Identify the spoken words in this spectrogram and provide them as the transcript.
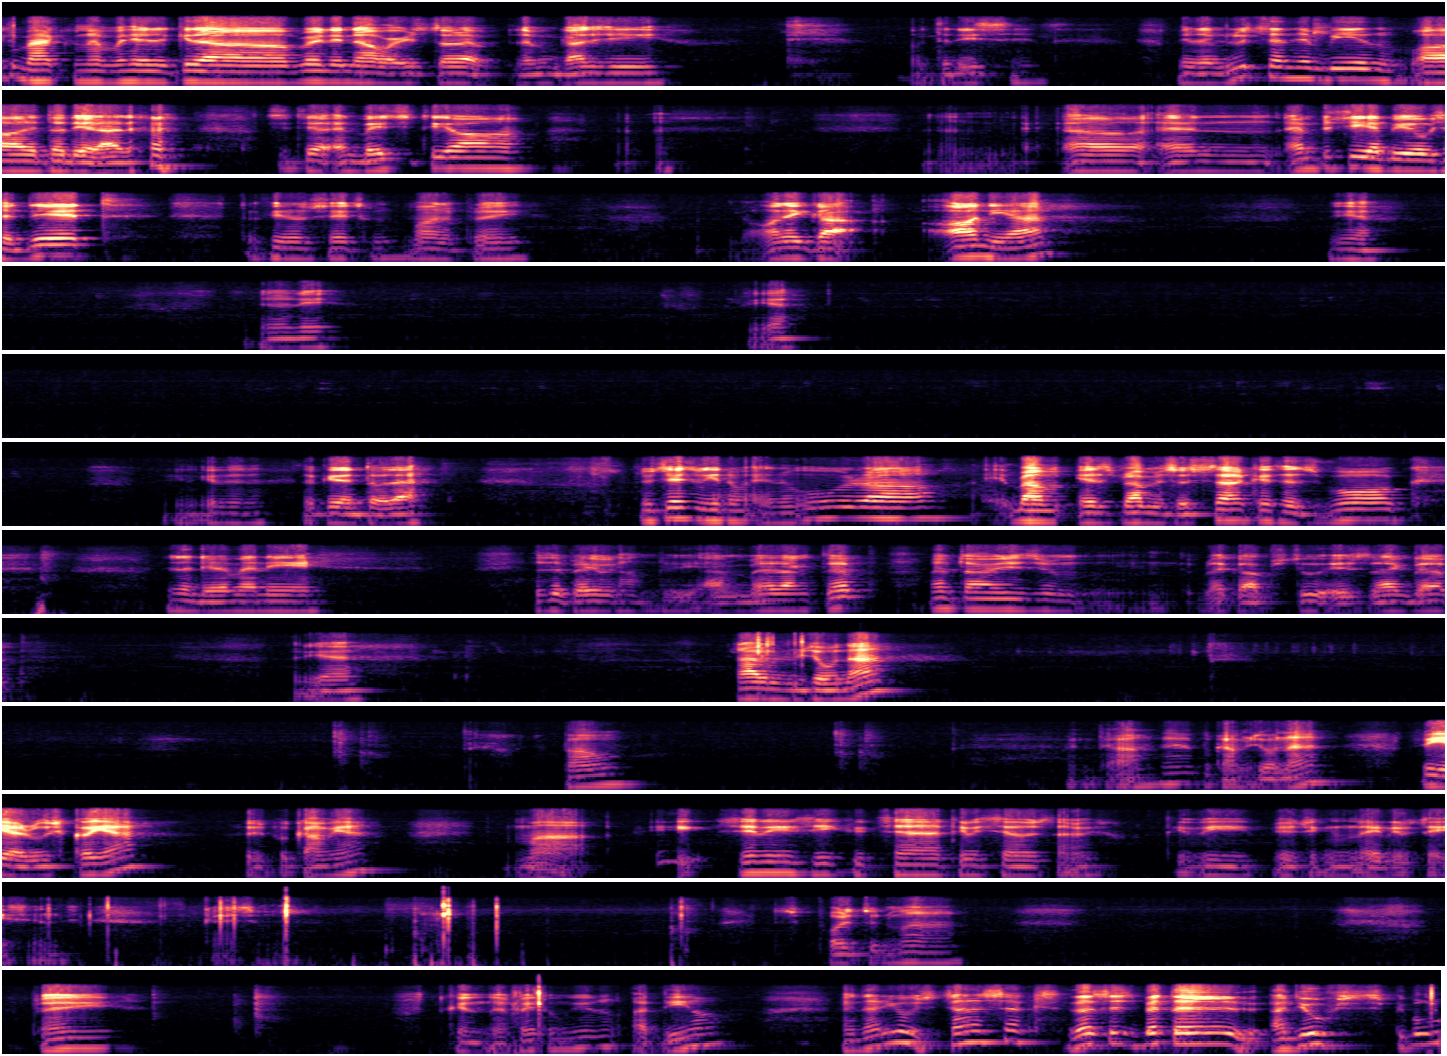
Welcome back, never hit get a ready now where you start up Gazi Utilisin Bila lucuan niya bil Wah itu dia lah Setiap NBC dia uh, and MPC abi bisa date to film set mana play. Onega on ya yeah. Jadi Yeah. Looking into that. Luces vino en ura. Bram is Bram is a circus, his walk. Then there are many as a brave country. I'm um, ranked up. My time is um, Black Ops 2 is ranked up. But yeah. Ram Jonah. Bom. Da, program Jonah. Via Ruskaya. Dus program ja. Maar series, secrets, TV shows, TV, music and radio stations. Guys, support tudo uma play. Can I play tomorrow? Adios. And adios. Channel sucks. This is better. Adios, people.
